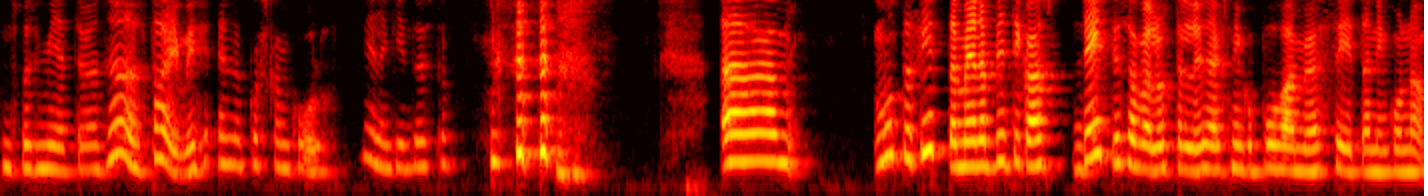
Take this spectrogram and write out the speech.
nyt voisin miettiä, että taimi, en ole koskaan kuullut. Mielenkiintoista. ähm, mutta sitten meidän piti myös deittisovellusten lisäksi niin puhua myös siitä niin kuin, äh,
